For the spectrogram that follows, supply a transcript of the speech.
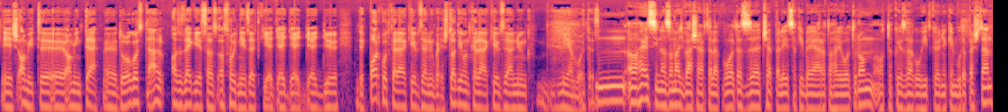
és amit, uh, amint te uh, dolgoztál, az az egész, az, az hogy nézett ki? Egy, egy, egy, egy, egy parkot kell elképzelnünk, vagy egy stadiont kell elképzelnünk? Milyen volt ez? A hely helyszín az a nagyvásártelep volt, ez eh, Cseppel északi bejárata, ha jól tudom, ott a közvágó híd környékén Budapesten.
